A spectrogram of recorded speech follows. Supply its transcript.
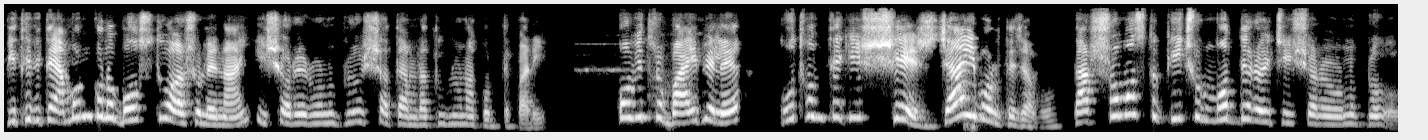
পৃথিবীতে এমন কোনো বস্তু আসলে নাই, ঈশ্বরের অনুগ্রহের সাথে আমরা তুলনা করতে পারি। পবিত্র বাইবেলের প্রথম থেকে শেষ যাই বলতে যাব, তার সমস্ত কিছুর মধ্যে রয়েছে ঈশ্বরের অনুগ্রহ।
